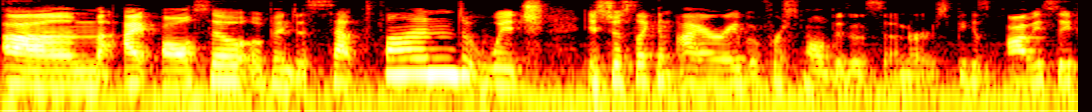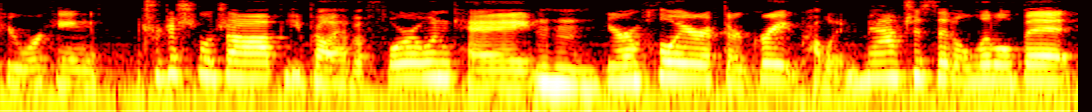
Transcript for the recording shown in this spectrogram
Um, I also opened a SEP fund, which is just like an IRA but for small business owners. Because obviously, if you're working a traditional job, you probably have a 401k. Mm-hmm. Your employer, if they're great, probably matches it a little bit.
